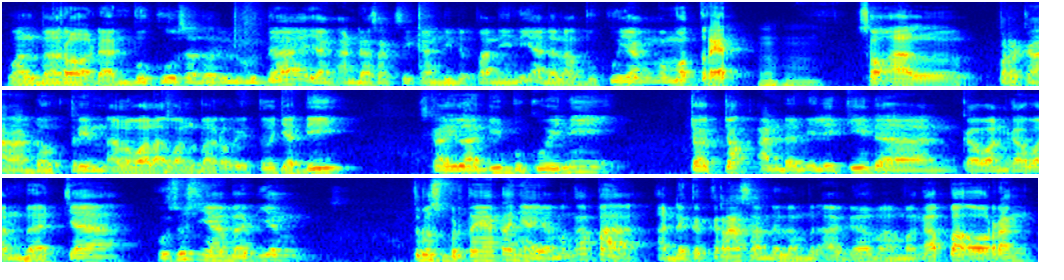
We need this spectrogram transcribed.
wal bara dan buku Sadarul Huda yang Anda saksikan di depan ini adalah buku yang memotret Mhm. soal perkara doktrin al-wala wal bara itu. Jadi sekali lagi buku ini cocok Anda miliki dan kawan-kawan baca khususnya bagi yang terus bertanya-tanya ya mengapa ada kekerasan dalam beragama, mengapa orang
